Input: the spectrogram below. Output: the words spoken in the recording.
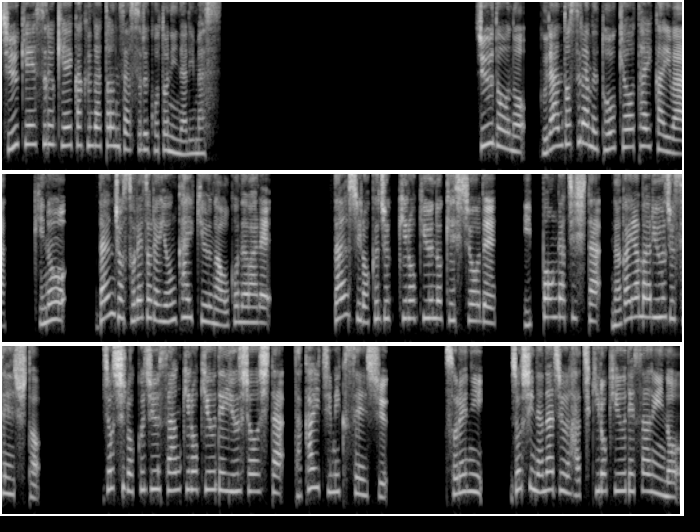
中継する計画が頓挫することになります。柔道のグランドスラム東京大会は、昨日、男女それぞれ4階級が行われ、男子60キロ級の決勝で、一本勝ちした永山隆樹選手と、女子63キロ級で優勝した高市美久選手、それに、女子78キロ級で3位の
